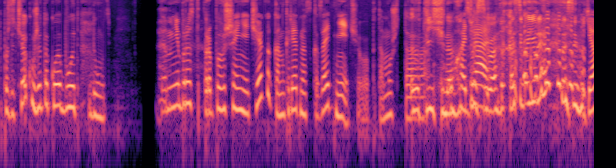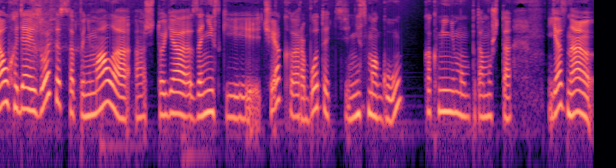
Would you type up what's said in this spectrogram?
потому что человек уже такое будет думать. Да мне просто про повышение чека конкретно сказать нечего, потому что... Отлично. Уходя... Спасибо. Спасибо, Юля. Спасибо. Я, уходя из офиса, понимала, а, что я за низкий чек работать не смогу, как минимум, потому что я знаю,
